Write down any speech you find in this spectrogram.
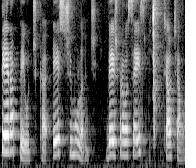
terapêutica, estimulante. Beijo para vocês. Tchau, tchau.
